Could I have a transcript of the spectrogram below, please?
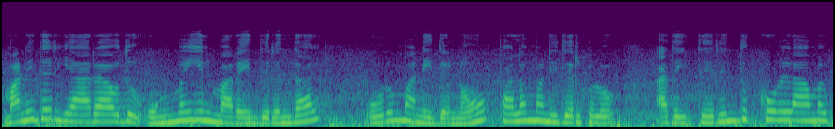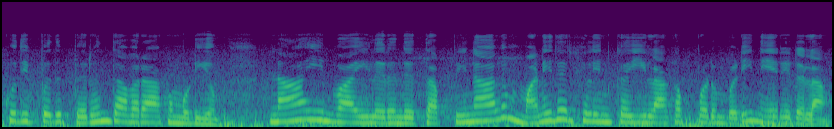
மனிதர் யாராவது உண்மையில் மறைந்திருந்தால்? ஒரு மனிதனோ பல மனிதர்களோ அதை தெரிந்து கொள்ளாமல் குதிப்பது பெருந்தவறாக முடியும். நாயின் வாயிலிருந்து தப்பினாலும் மனிதர்களின் கையில் அகப்படும்படி நேரிடலாம்.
